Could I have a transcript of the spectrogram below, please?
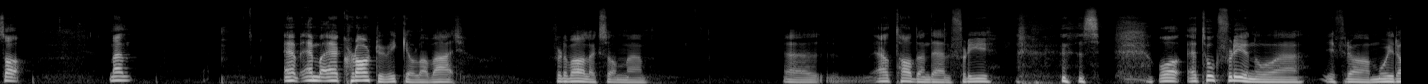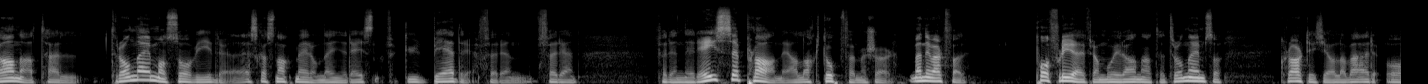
Så Men jeg, jeg, jeg klarte jo ikke å la være. For det var liksom eh, eh, Jeg har tatt en del fly. og jeg tok fly nå eh, fra Mo i Rana til Trondheim og så videre. Jeg skal snakke mer om den reisen. For gud bedre for en, for en, for en reiseplan jeg har lagt opp for meg sjøl. Men i hvert fall. På flyet fra Mo i Rana til Trondheim så klarte ikke å la være å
